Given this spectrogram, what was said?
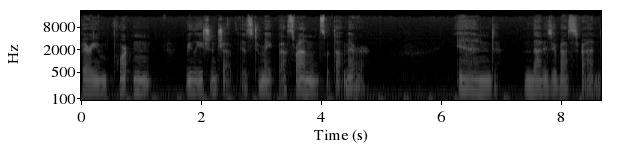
very important relationship is to make best friends with that mirror. And that is your best friend,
